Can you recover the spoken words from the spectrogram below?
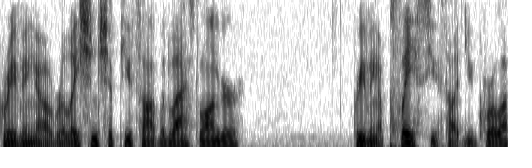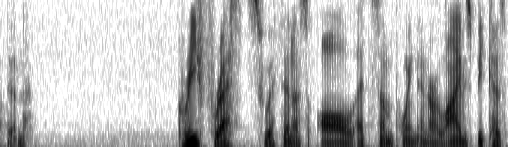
Grieving a relationship you thought would last longer? Grieving a place you thought you'd grow up in? Grief rests within us all at some point in our lives because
